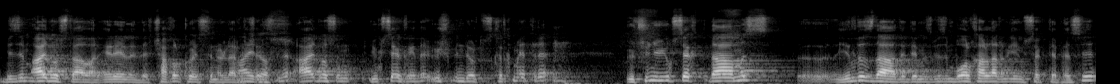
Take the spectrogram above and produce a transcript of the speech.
bizim Aydos Dağı var Ereğli'de. Çakılköy sınırları Aydos. içerisinde. Aydos'un yüksekliği de 3440 metre. Üçüncü yüksek dağımız e, Yıldız Dağı dediğimiz bizim Bolkarların en yüksek tepesi.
